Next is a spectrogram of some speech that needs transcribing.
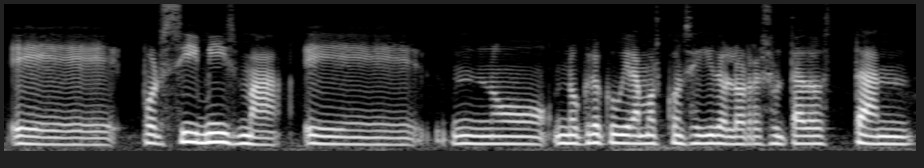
Eh, por sí misma eh, no, no creo que hubiéramos conseguido los resultados tan,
